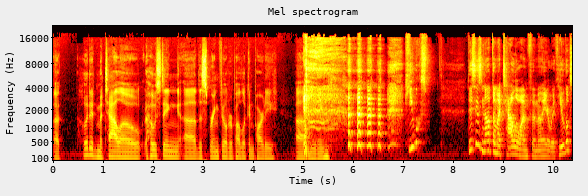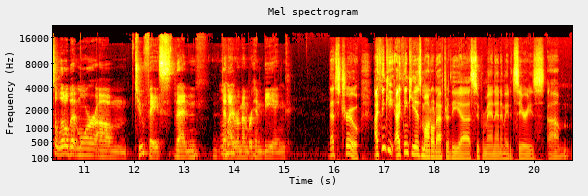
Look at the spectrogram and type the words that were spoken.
a hooded Metallo hosting uh, the Springfield Republican Party uh, meeting. He looks. This is not the Metallo I'm familiar with. He looks a little bit more um, Two Face than than I remember him being. That's true. I think he I think he is modeled after the uh, Superman animated series um,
